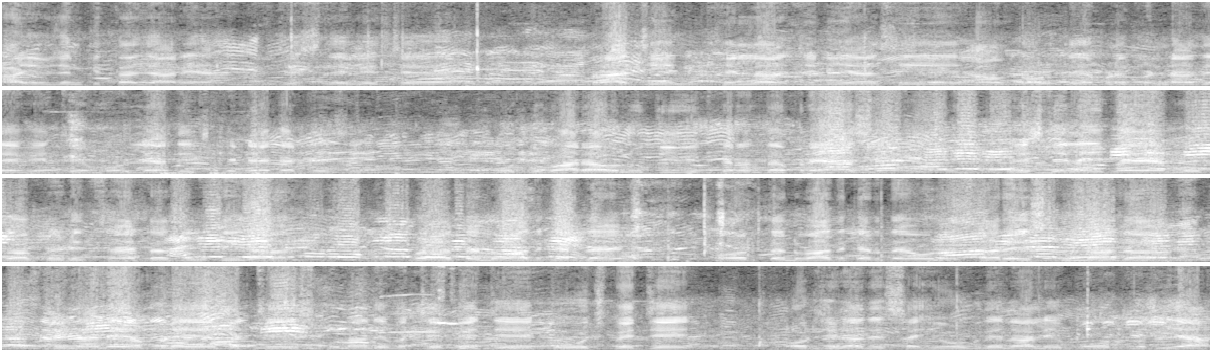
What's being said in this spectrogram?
ਆਯੋਜਨ ਕੀਤਾ ਜਾ ਰਿਹਾ ਹੈ, ਜਿਸ ਦੇ ਵਿੱਚ ਪ੍ਰਾਚੀਨ ਖੇਲਾਂ ਜਿਹੜੀਆਂ ਅਸੀਂ ਆਮ ਤੌਰ ਤੇ ਆਪਣੇ ਪਿੰਡਾਂ ਦੇ ਵਿੱਚ ਮੁਹੱਲਿਆਂ ਦੇ ਵਿੱਚ ਖੇਡਿਆ ਕਰਦੇ ਸੀ, ਉਹ ਦੁਬਾਰਾ ਉਹਨੂੰ ਜੀਵਿਤ ਕਰਨ ਦਾ ਪ੍ਰਯਾਸ ਹੈ। ਇਸ ਦੇ ਲਈ ਮੈਂ ਮੋਗਾ ਪੀੜਿਤ ਸਹਾਇਤਾ ਸਮਿਤੀ ਦਾ ਬੜਾ ਧੰਨਵਾਦ ਕਰਦਾ ਹਾਂ ਔਰ ਧੰਨਵਾਦ ਕਰਦਾ ਉਹਨਾਂ ਸਾਰੇ ਸਕੂਲਾਂ ਦਾ, ਜਿਨ੍ਹਾਂ ਨੇ ਆਪਣੇ ਬੱਚੇ ਸਕੂਲਾਂ ਦੇ ਬੱਚੇ ਭੇਜੇ ਕੋਚ ਭੇਜੇ ਔਰ ਜਿਨ੍ਹਾਂ ਦੇ ਸਹਿਯੋਗ ਦੇ ਨਾਲ ਇਹ ਬਹੁਤ ਵਧੀਆ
